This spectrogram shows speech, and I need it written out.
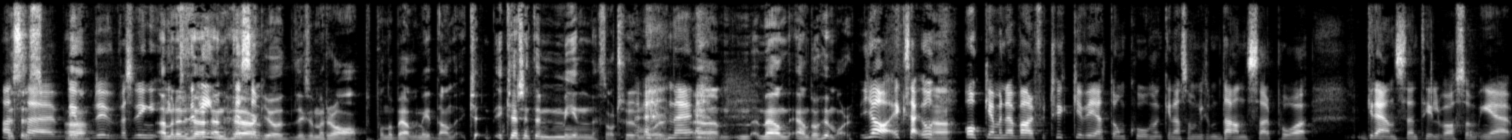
Alltså, precis. det, Ja. det, alltså, det är Ja, men en, inte för hö, en inte som... högljudd liksom, rap på Nobelmiddagen. K kanske inte min sorts humor, m- men ändå humor. Ja, exakt. Och, Ja. och jag menar, varför tycker vi att de komikerna som liksom dansar på gränsen till vad som är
